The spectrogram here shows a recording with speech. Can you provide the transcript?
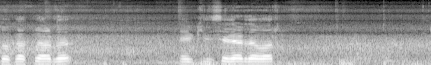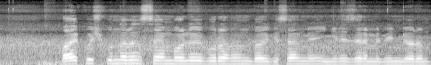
Sokaklarda ev kiliseler de var. Baykuş bunların sembolü, buranın bölgesel mi, İngilizlerin mi bilmiyorum.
